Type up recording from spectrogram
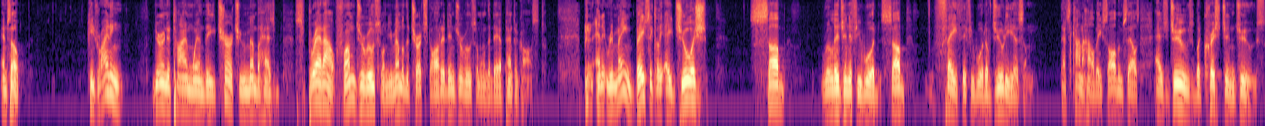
And so, he's writing during a time when the church, you remember, has spread out from Jerusalem. You remember the church started in Jerusalem on the day of Pentecost. and it remained basically a Jewish sub religion, if you would, sub faith, if you would, of Judaism. That's kind of how they saw themselves as Jews, but Christian Jews.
